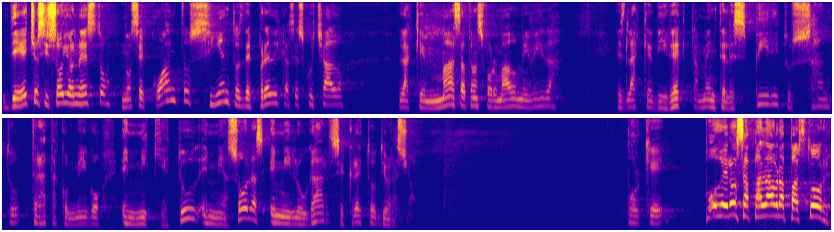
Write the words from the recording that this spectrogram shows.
De hecho, si soy honesto, no sé cuántos cientos de prédicas he escuchado, la que más ha transformado mi vida es la que directamente el Espíritu Santo trata conmigo en mi quietud, en mis solas, en mi lugar secreto de oración. Porque poderosa palabra, pastor.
